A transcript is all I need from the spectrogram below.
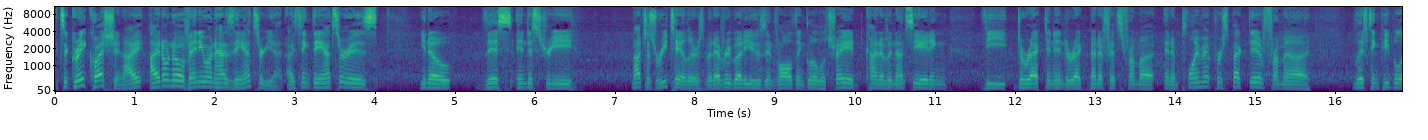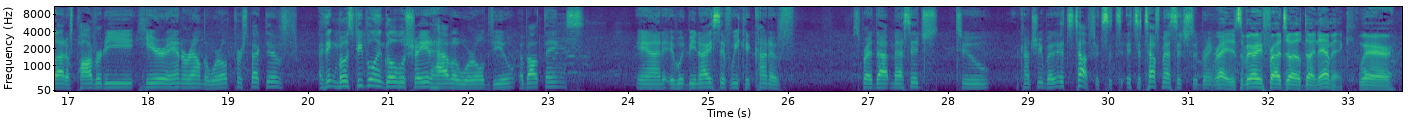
it's a great question. I, I don't know if anyone has the answer yet. I think the answer is, you know, this industry, not just retailers, but everybody who's involved in global trade, kind of enunciating the direct and indirect benefits from a, an employment perspective, from a lifting people out of poverty here and around the world perspective. I think most people in global trade have a worldview about things, and it would be nice if we could kind of spread that message to the country. But it's tough. It's it's, it's a tough message to bring. Right. It's a very fragile dynamic where,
